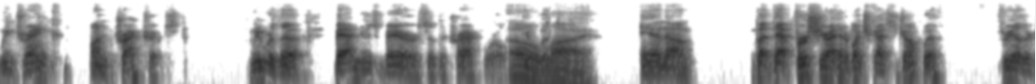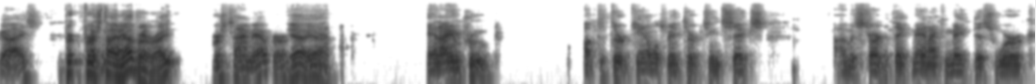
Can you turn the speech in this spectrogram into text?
We drank on track trips. We were the bad news bears of the track world. Oh was- my. and um, but that first year I had a bunch of guys to jump with, three other guys. First I- time I- ever, right? First time ever. Yeah, yeah. And, and I improved up to 13, almost made 13 6. I was starting to think, man, I can make this work.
